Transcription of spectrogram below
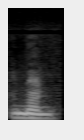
amen.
